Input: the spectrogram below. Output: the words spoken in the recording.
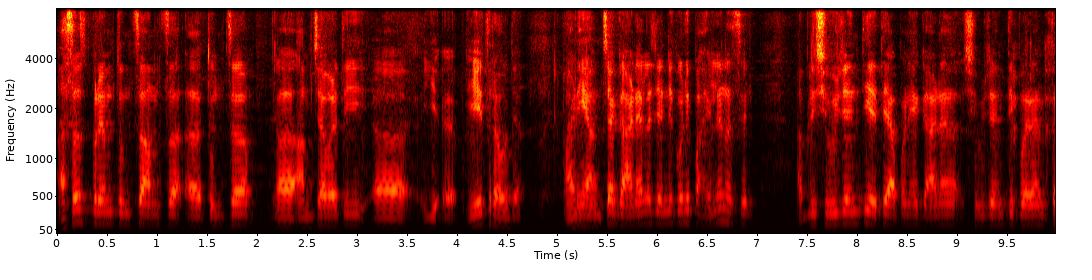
असंच प्रेम तुमचं आमचं तुमचं आमच्यावरती ये- येत राहू द्या. आणि आमच्या गाण्याला ज्यांनी कोणी पाहिलं नसेल आपली शिवजयंती येते आपण हे गाणं शिवजयंतीपर्यंत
